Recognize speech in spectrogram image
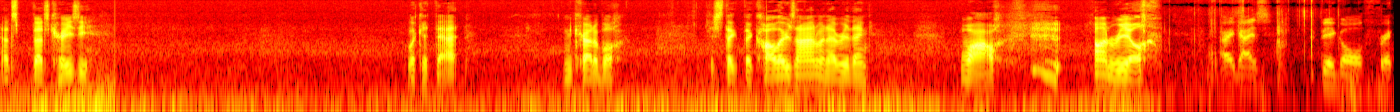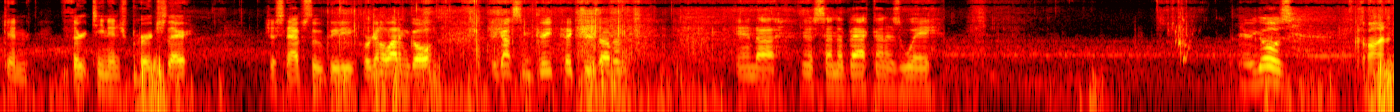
That's that's crazy. Look at that. Incredible. Just the, the collars on and everything. Wow. Unreal. All right, guys. Big old frickin' 13 inch perch there. Just an absolute beauty. We're gonna let him go. We got some great pictures of him. And uh, I'm gonna send him back on his way. There he goes. Gone.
